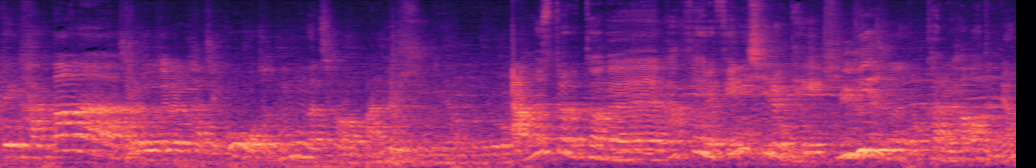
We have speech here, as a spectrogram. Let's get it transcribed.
되게 간단한 재료들을 가지고 전문가처럼 만들 수 있는 거고요. 아무스터부터는 칵테일의 finish를 되게 길게 해주는 역할을 하거든요.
